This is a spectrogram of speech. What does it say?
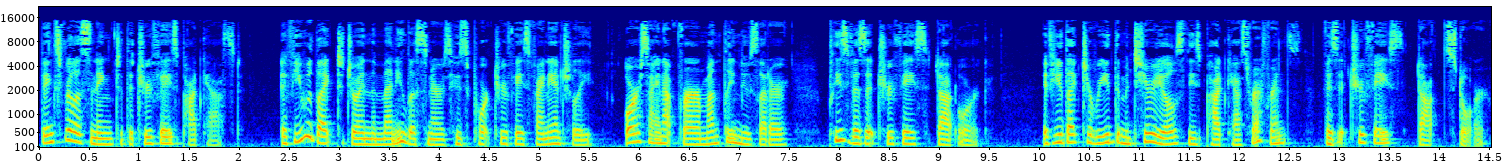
Thanks for listening to the Trueface podcast. If you would like to join the many listeners who support Trueface financially or sign up for our monthly newsletter, please visit trueface.org. If you'd like to read the materials these podcasts reference, visit trueface.store.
